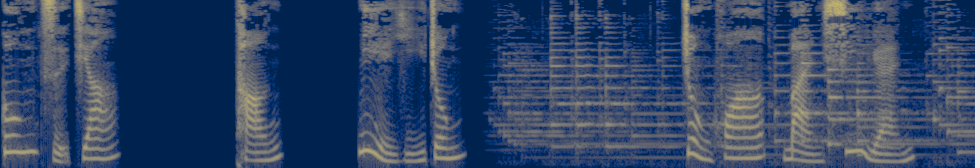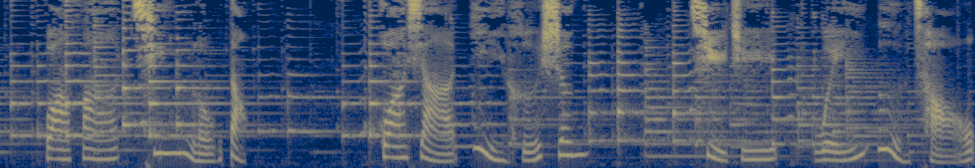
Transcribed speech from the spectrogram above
公子家，唐，聂夷中。种花满西园，花发青楼道。花下一何生，去之为恶草。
